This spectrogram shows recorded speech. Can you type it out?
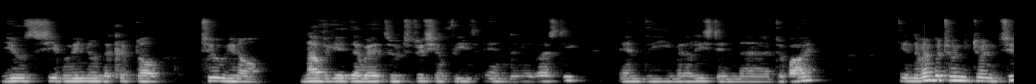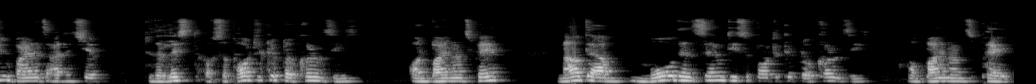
use Shiba Inu, the crypto, to you know navigate their way through tuition fees in the university in the Middle East in uh, Dubai. In November 2022, Binance added SHIB to the list of supported cryptocurrencies on Binance Pay. Now there are more than 70 supported cryptocurrencies on Binance Pay,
